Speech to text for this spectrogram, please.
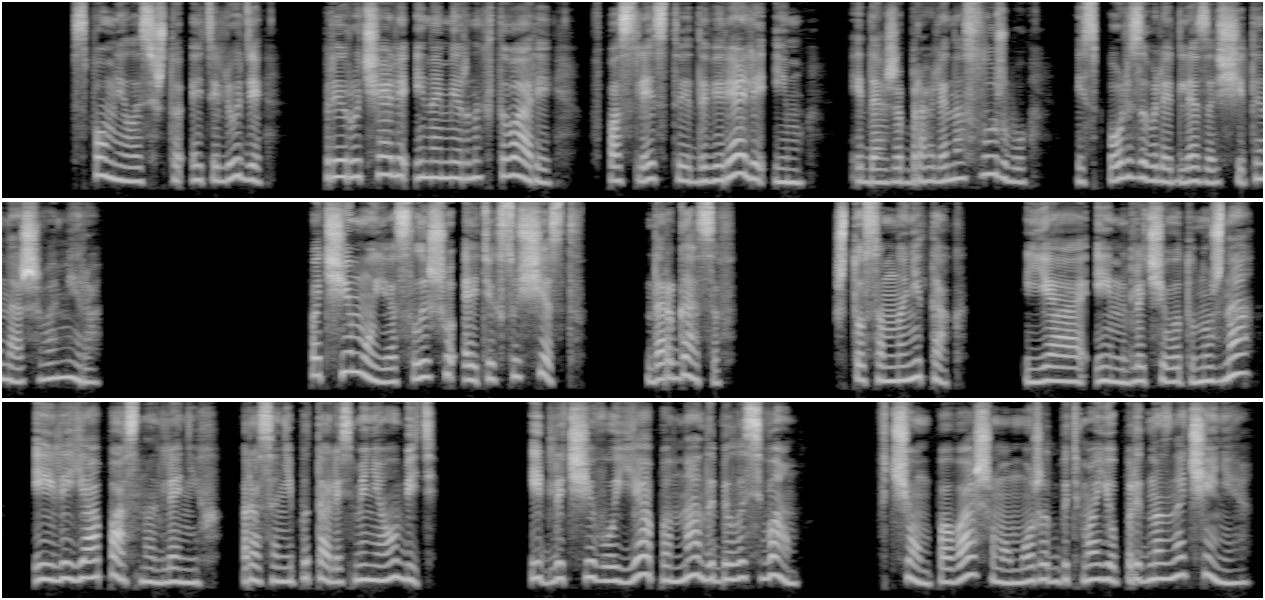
Вспомнилось, что эти люди приручали иномирных тварей, впоследствии доверяли им и даже брали на службу, использовали для защиты нашего мира. Почему я слышу этих существ? Даргасов. Что со мной не так? Я им для чего-то нужна? Или я опасна для них, раз они пытались меня убить? И для чего я понадобилась вам? В чем, по-вашему, может быть мое предназначение?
